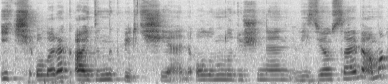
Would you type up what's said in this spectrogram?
iç olarak aydınlık bir kişi yani. Olumlu düşünen, vizyon sahibi ama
